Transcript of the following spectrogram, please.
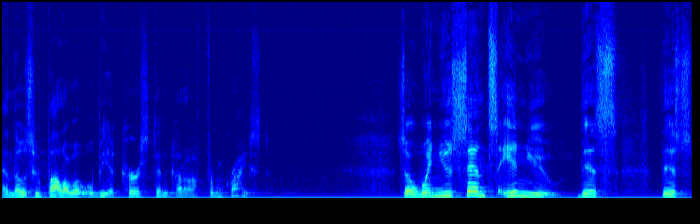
and those who follow it will be accursed and cut off from Christ. So when you sense in you this, this,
